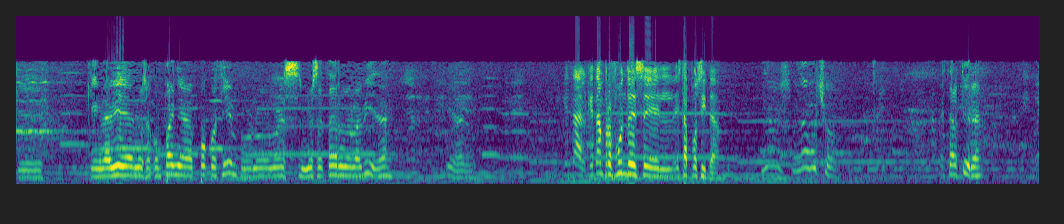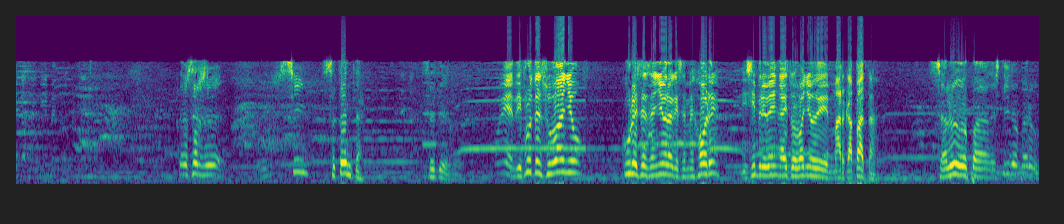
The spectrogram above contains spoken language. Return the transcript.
que, que en la vida nos acompaña poco tiempo, no, no es, no es eterno la vida. ¿Qué tal? ¿Qué tan profundo es el- esta posita? No, no mucho. Esta altura. Debe ser, sí, 70. 70. Muy bien, disfruten su baño, cúrese señora que se mejore y siempre venga a estos baños de Marcapata. Saludos para Destino Perú.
